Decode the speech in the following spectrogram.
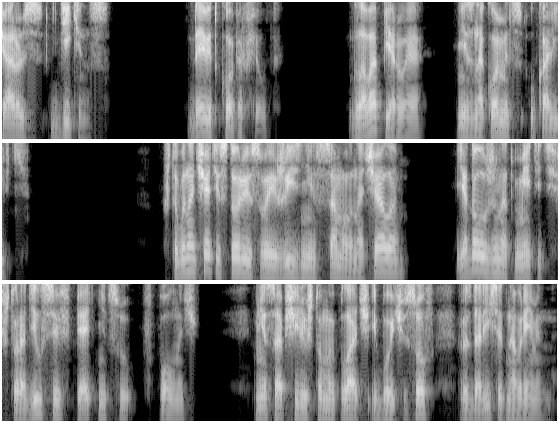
Чарльз Диккенс. Дэвид Копперфилд. Глава первая. Незнакомец у калитки. Чтобы начать историю своей жизни с самого начала, я должен отметить, что родился в пятницу в полночь. Мне сообщили, что мой плач и бой часов раздались одновременно.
